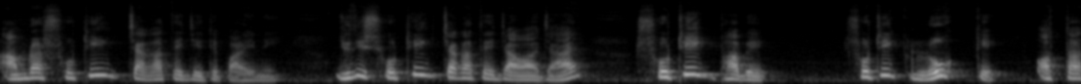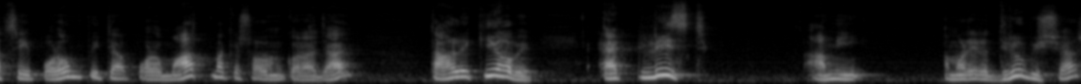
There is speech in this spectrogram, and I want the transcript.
আমরা সঠিক জায়গাতে যেতে পারিনি। যদি সঠিক জায়গাতে যাওয়া যায় সঠিকভাবে সঠিক লোককে অর্থাৎ সেই পরম পিতা পরমাত্মাকে স্মরণ করা যায় তাহলে কি হবে? অ্যাটলিস্ট আমি আমার এটা দৃঢ় বিশ্বাস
